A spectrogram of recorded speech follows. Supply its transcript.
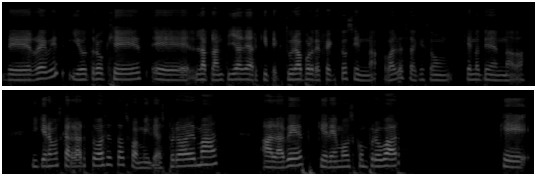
de Revit y otro que es eh, la plantilla de arquitectura por defecto sin nada, ¿vale? O sea, que, son, que no tienen nada. Y queremos cargar todas estas familias, pero además, a la vez, queremos comprobar que,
